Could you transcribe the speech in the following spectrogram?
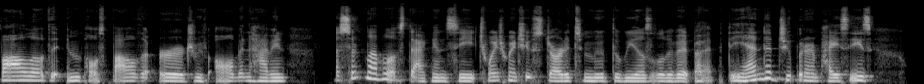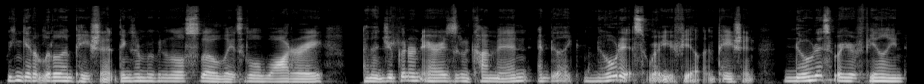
follow the impulse, follow the urge. We've all been having a certain level of stagnancy. 2022 started to move the wheels a little bit, but at the end of Jupiter and Pisces, we can get a little impatient. Things are moving a little slowly. It's a little watery. And then Jupiter and Aries is going to come in and be like, notice where you feel impatient. Notice where you're feeling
